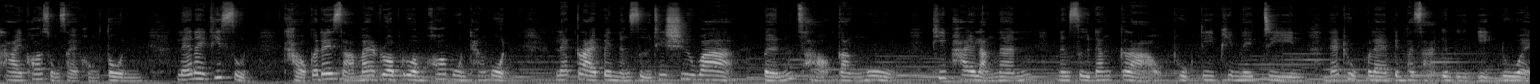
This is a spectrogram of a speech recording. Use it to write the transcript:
คลายข้อสงสัยของตน และในที่สุดเขาก็ได้สามารถรวบรวมข้อมูลทั้งหมด และกลายเป็นหนังสือที่ชื่อว่าเปินเฉากังมู่ที่ภายหลังนั้นหนังสือดังกล่าว ถูกตีพิมพ์ในจีน และถูกแปลเป็นภาษาอื่นๆ อีกด้วย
